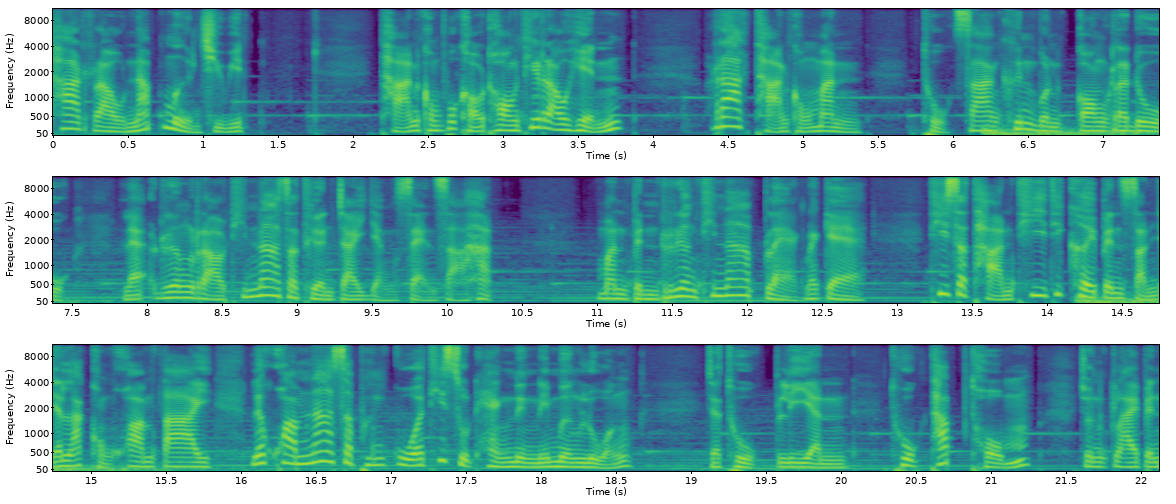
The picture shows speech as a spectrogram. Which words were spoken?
ชาติเรานับหมื่นชีวิต ฐานของภูเขาทองที่เราเห็น รากฐานของมันถูกสร้างขึ้นบนกองกระดูก และเรื่องราวที่น่าสะเทือนใจอย่างแสนสาหัส มันเป็นเรื่องที่น่าแปลกนะแก ที่สถานที่ที่เคยเป็นสัญญลักษณ์ของความตาย และความน่าสะพึงกลัวที่สุดแห่งหนึ่งในเมืองหลวง จะถูกเปลี่ยน ถูกทับถม จนกลายเป็น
